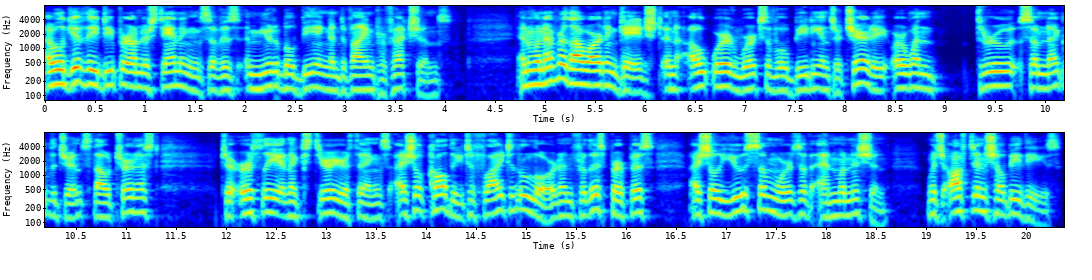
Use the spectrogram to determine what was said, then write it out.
I will give thee deeper understandings of his immutable being and divine perfections. And whenever thou art engaged in outward works of obedience or charity, or when through some negligence thou turnest to earthly and exterior things, I shall call thee to fly to the Lord, and for this purpose I shall use some words of admonition, which often shall be these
